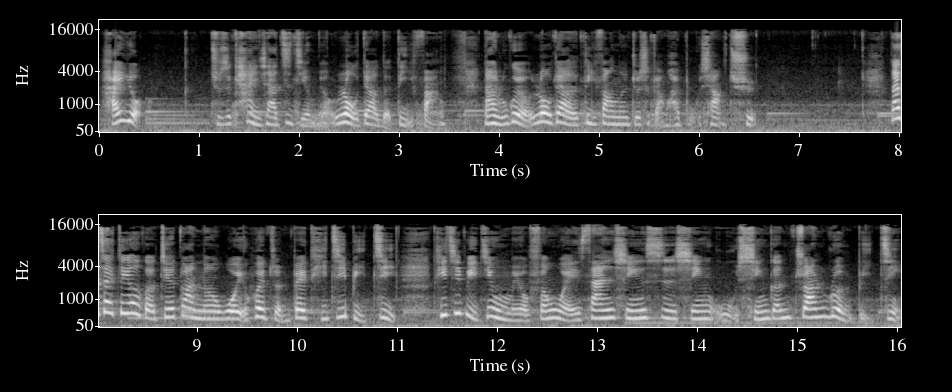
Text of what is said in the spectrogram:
还有就是看一下自己有没有漏掉的地方。那如果有漏掉的地方呢，就是赶快补上去。那在第二个阶段呢，我也会准备提及笔记。提及笔记我们有分为三星、四星、五星跟专论笔记。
